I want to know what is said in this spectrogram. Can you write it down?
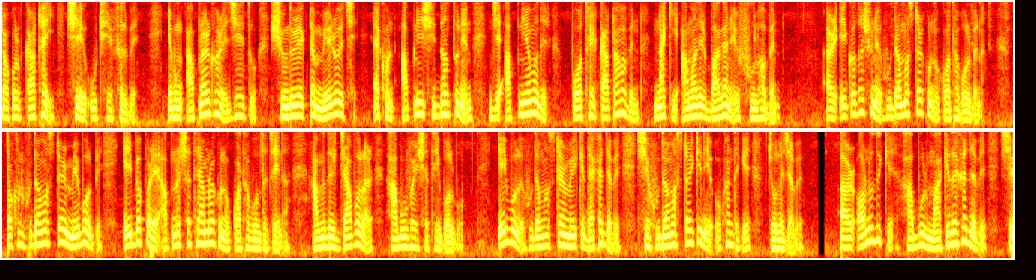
সকল কাঁটাই সে উঠিয়ে ফেলবে এবং আপনার ঘরে যেহেতু সুন্দরী একটা মেয়ে রয়েছে, এখন আপনি সিদ্ধান্ত নেন যে আপনি আমাদের পথের কাটা হবেন নাকি আমাদের বাগানের ফুল হবেন। আর এই কথা শুনে হুদা মাস্টার কোনো কথা বলবে না। তখন হুদা মাস্টারের মেয়ে বলবে, এই ব্যাপারে আপনার সাথে আমরা কোনো কথা বলতে চাই না। আমাদের যা বলার হাবু ভাইয়ের সাথেই বলব। এই বলে হুদা মাস্টার মেয়েকে দেখা যাবে, সে হুদা মাস্টারকে নিয়ে ওখান থেকে চলে যাবে। আর অন্যদিকে হাবুর মাকে দেখা যাবে, সে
